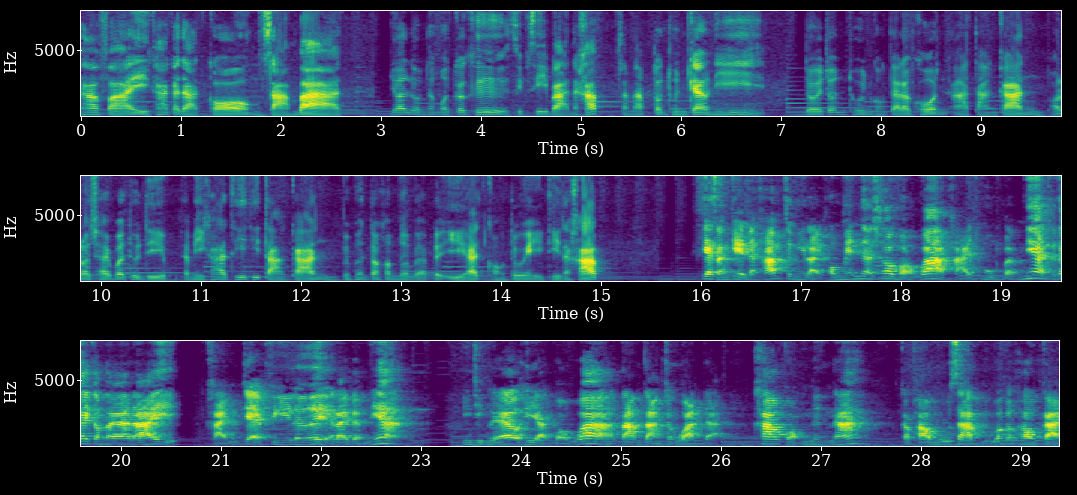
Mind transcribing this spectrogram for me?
ค่าไฟ ค่ากระดาษกอง 3 บาท ยอดรวมทั้งหมดก็คือ 14 บาทนะครับสำหรับต้นทุนแก้วนี้ โดยต้นทุนของแต่ละคนอาจต่างกัน เพราะเราใช้วัตถุดิบและมีค่าที่ที่ต่างกัน เพื่อนๆต้องคำนวณแบบละเอียดของตัวเองอีกทีนะครับเียสังเกตนะครับจะมีหลายคอมเมนต์เนี่ยชอบบอกว่าขายถูกแบบเนี้ยจะได้กำไรอะไร ขายมันแจกฟรีเลยอะไรแบบเนี้ยจริงๆแล้วเฮียอยากบอกว่าตามต่างจังหวัดอะข้าวกล่องหนึ่งนะ กะเพราหมูสับหรือว่ากะเพราไก่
